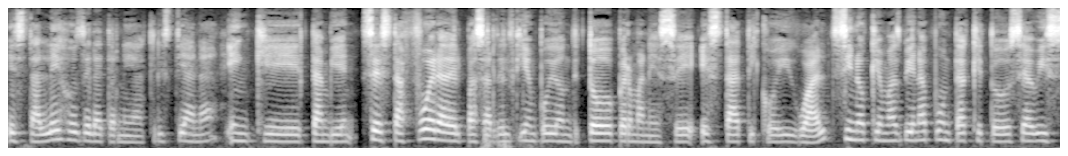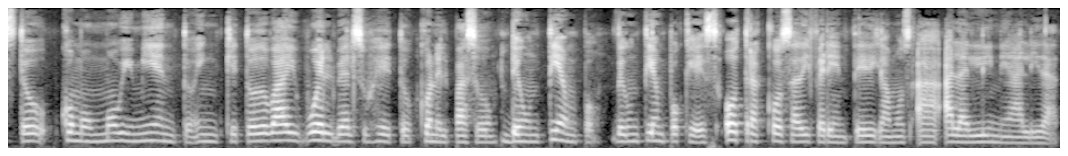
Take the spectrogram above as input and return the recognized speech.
está lejos de la eternidad cristiana, en que también se está fuera del pasar del tiempo y donde todo permanece estático e igual, sino que más bien apunta a que todo se ha visto como un movimiento, en que todo va y vuelve al sujeto con el paso de un tiempo, de un tiempo que es otra cosa diferente, digamos, a, a la linealidad.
